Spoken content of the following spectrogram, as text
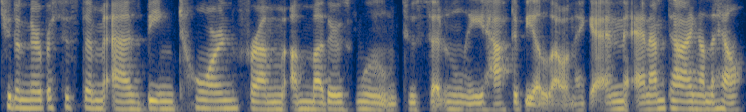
to the nervous system as being torn from a mother's womb to suddenly have to be alone again. And I'm dying on the hill.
